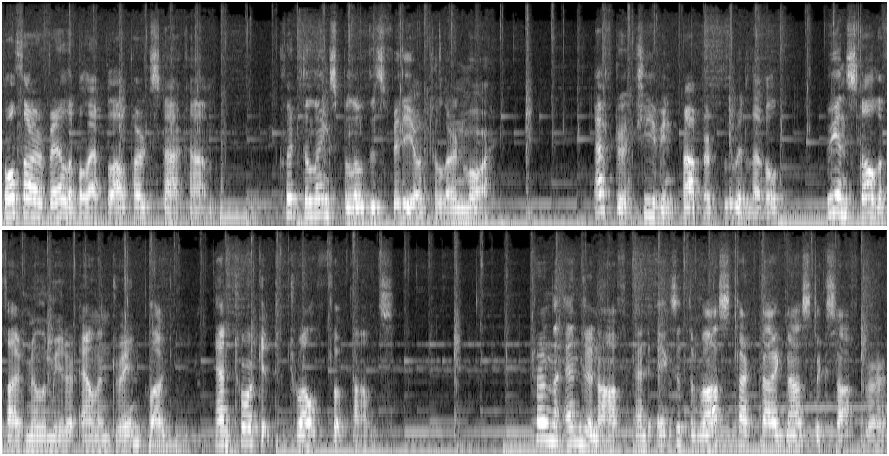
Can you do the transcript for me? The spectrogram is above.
Both are available at blauparts.com. Click the links below this video to learn more. After achieving proper fluid level, reinstall the 5mm Allen drain plug and torque it to 12 foot-pounds. Turn the engine off and exit the Ross-Tech diagnostic software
